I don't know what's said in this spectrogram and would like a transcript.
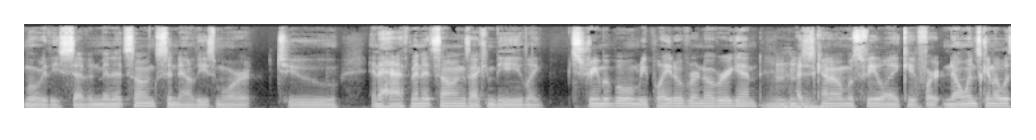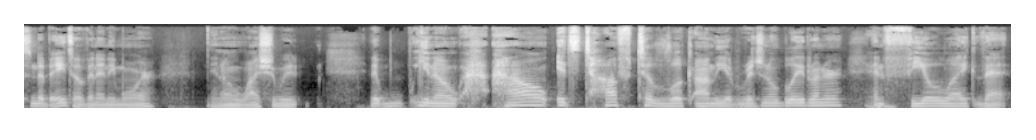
more of these seven minute songs to now these more two and a half minute songs. I can be like streamable and replayed over and over again. Mhm. I just kind of almost feel like if we're, no one's going to listen to Beethoven anymore, you know, why should we? That you know how it's tough to look on the original Blade Runner and feel like that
